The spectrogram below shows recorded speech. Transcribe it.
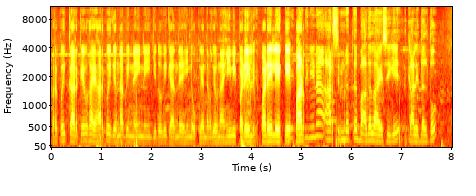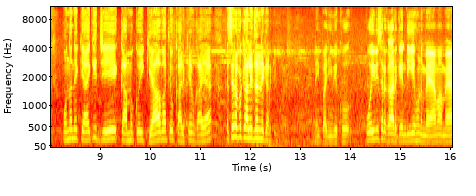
ਪਰ ਕੋਈ ਕਰਕੇ ਵਿਖਾਏ ਹਰ ਕੋਈ ਕਹਿੰਦਾ ਵੀ ਨਹੀਂ ਨਹੀਂ ਜਦੋਂ ਵੀ ਕਹਿੰਦੇ ਅਸੀਂ ਨੌਕਰੀਆਂ ਦੇਵਾਂਗੇ ਹੁਣ ਅਸੀਂ ਵੀ ਪੜੇ ਪੜੇ ਲੈ ਕੇ ਪੜ ਦਿਨੀ ਨਾ ਹਰਸਿਮਰਤ ਬਾਦਲ ਆਏ ਸੀਗੇ ਅਕਾਲੀ ਦਲ ਤੋਂ। ਉਹਨਾਂ ਨੇ ਕਿਹਾ ਕਿ ਜੇ ਕੰਮ ਕੋਈ ਕਿਹਾ ਵਾ ਤੇ ਉਹ ਕਰਕੇ ਵਿਖਾਇਆ ਤੇ ਸਿਰਫ ਅਕਾਲੀ ਦਲ ਨੇ ਕਰਕੇ ਵਿਖਾਇਆ। ਨਹੀਂ ਭਾਜੀ ਵੇਖੋ ਕੋਈ ਵੀ ਸਰਕਾਰ ਕਹਿੰਦੀ ਹੈ ਹੁਣ ਮੈਂ ਵਾਂ ਮੈਂ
